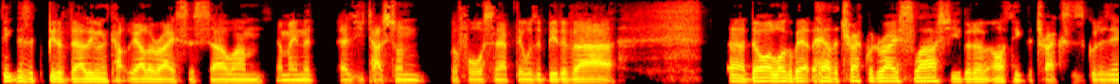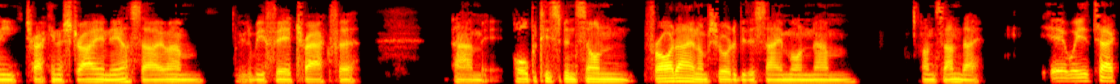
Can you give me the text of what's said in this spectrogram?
think there's a bit of value in a couple of the other races. So um, I mean, as you touched on before, Snap, there was a bit of a uh, dialogue about how the track would race last year, but uh, I think the track's as good as any track in Australia now. So um, it'll be a fair track for um, all participants on Friday, and I'm sure it'll be the same on um, on Sunday. Yeah, we attack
